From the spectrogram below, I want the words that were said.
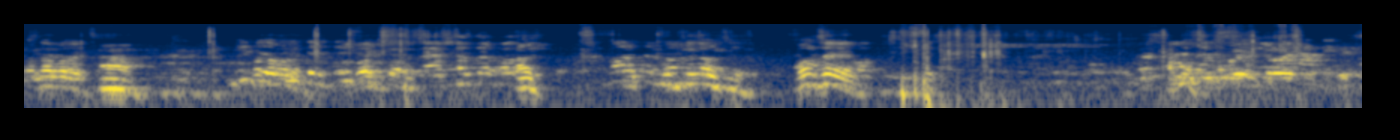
কথা বলে। হ্যাঁ। বলছে 嗯好的谢谢。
